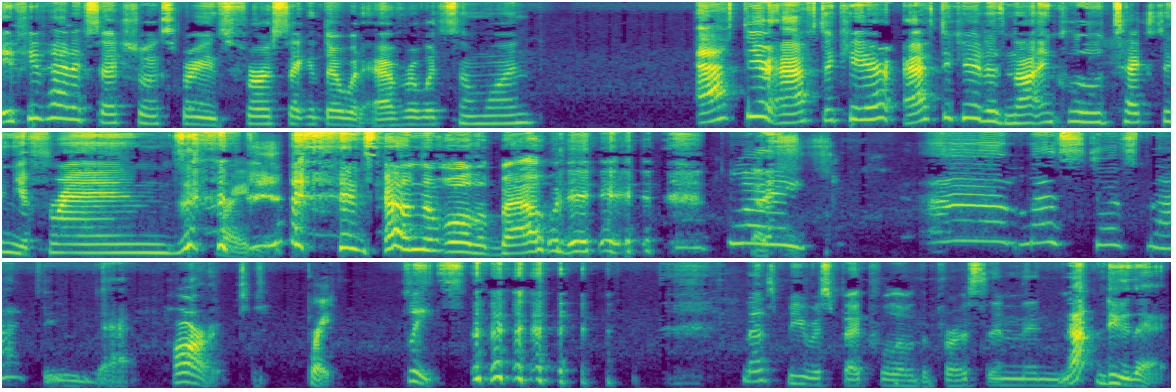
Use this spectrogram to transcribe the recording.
If you've had a sexual experience, first, second, third, whatever, with someone, after your aftercare, aftercare does not include texting your friends. right and telling them all about it. Like, uh, let's just not do that part. Right. Please. let's be respectful of the person and not do that.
